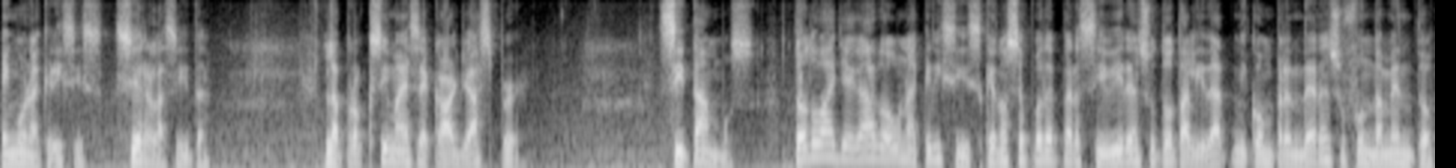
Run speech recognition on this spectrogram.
en una crisis. Cierra la cita. La próxima es de Carl Jasper. Citamos, todo ha llegado a una crisis que no se puede percibir en su totalidad ni comprender en su fundamento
